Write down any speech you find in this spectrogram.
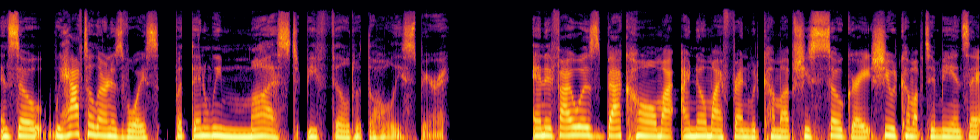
And so we have to learn his voice, but then we must be filled with the Holy Spirit. And if I was back home, I, I, know my friend would come up. She's so great. She would come up to me and say,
